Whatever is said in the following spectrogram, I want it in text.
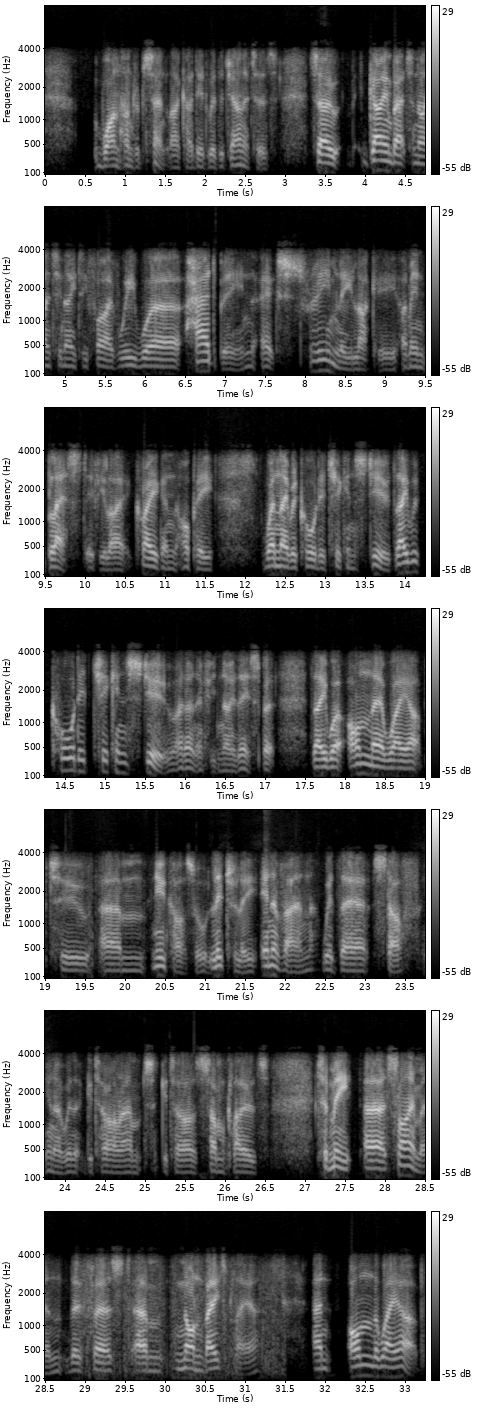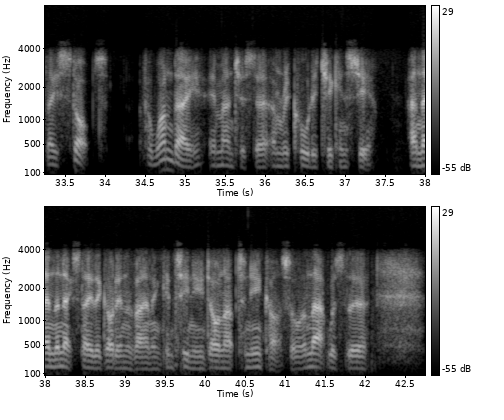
100%, like I did with the janitors. So going back to 1985, we were had been extremely lucky. I mean, blessed, if you like. Craig and Hoppy when they recorded Chicken Stew. They recorded Chicken Stew. I don't know if you know this, but they were on their way up to um, Newcastle, literally in a van with their stuff, you know, with guitar amps, guitars, some clothes, to meet uh, Simon, the first um, non-bass player. And on the way up, they stopped for one day in Manchester and recorded Chicken Stew and then the next day they got in the van and continued on up to Newcastle, and that was the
